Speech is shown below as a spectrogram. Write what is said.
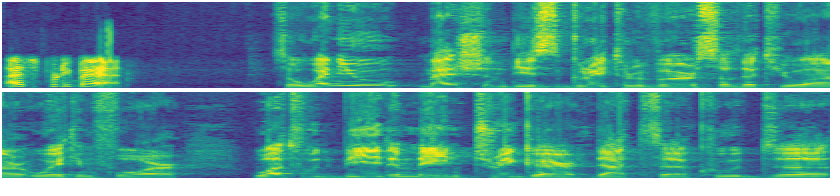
That's pretty bad. So when you mentioned this great reversal that you are waiting for, what would be the main trigger that uh, could uh,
